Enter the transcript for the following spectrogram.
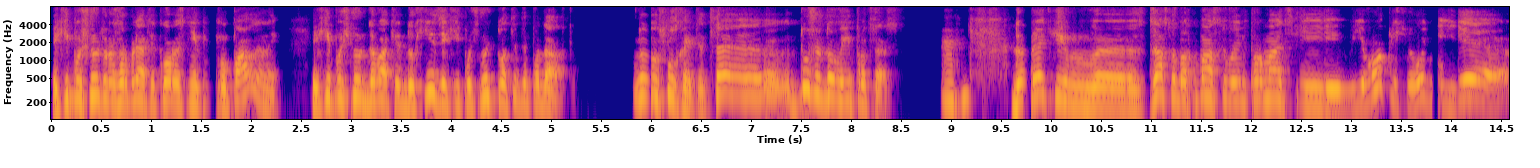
які почнуть розробляти корисні копалини, які почнуть давати дохід, яких почнуть платити податки. Ну, слухайте, це е, дуже довгий процес. До речі, в е, засобах масової інформації в Європі сьогодні є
